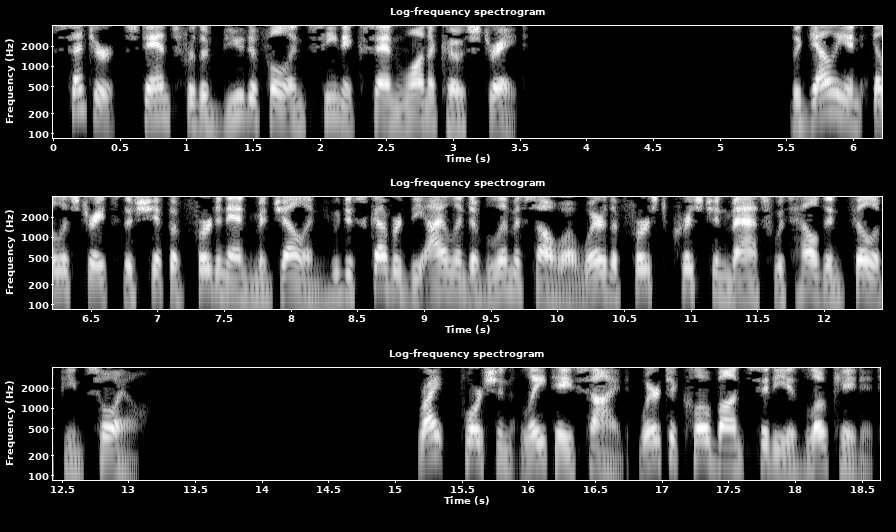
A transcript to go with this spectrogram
Center, stands for the beautiful and scenic San Juanico Strait. The galleon, illustrates the ship of Ferdinand Magellan who discovered the island of Limasawa where the first Christian Mass was held in Philippine soil. Right portion, Leyte side, where Tacloban City is located.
